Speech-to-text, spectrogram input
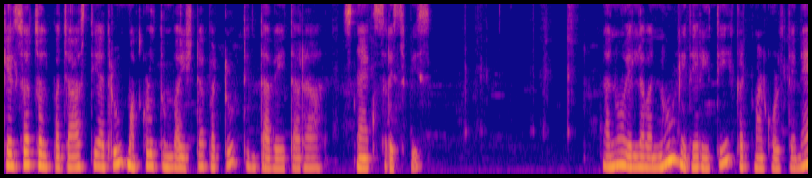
ಕೆಲಸ ಸ್ವಲ್ಪ ಜಾಸ್ತಿ ಆದರೂ ಮಕ್ಕಳು ತುಂಬ ಇಷ್ಟಪಟ್ಟು ತಿಂತಾವೆ ಈ ಥರ ಸ್ನ್ಯಾಕ್ಸ್ ರೆಸಿಪೀಸ್ ನಾನು ಎಲ್ಲವನ್ನು ಇದೇ ರೀತಿ ಕಟ್ ಮಾಡ್ಕೊಳ್ತೇನೆ.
